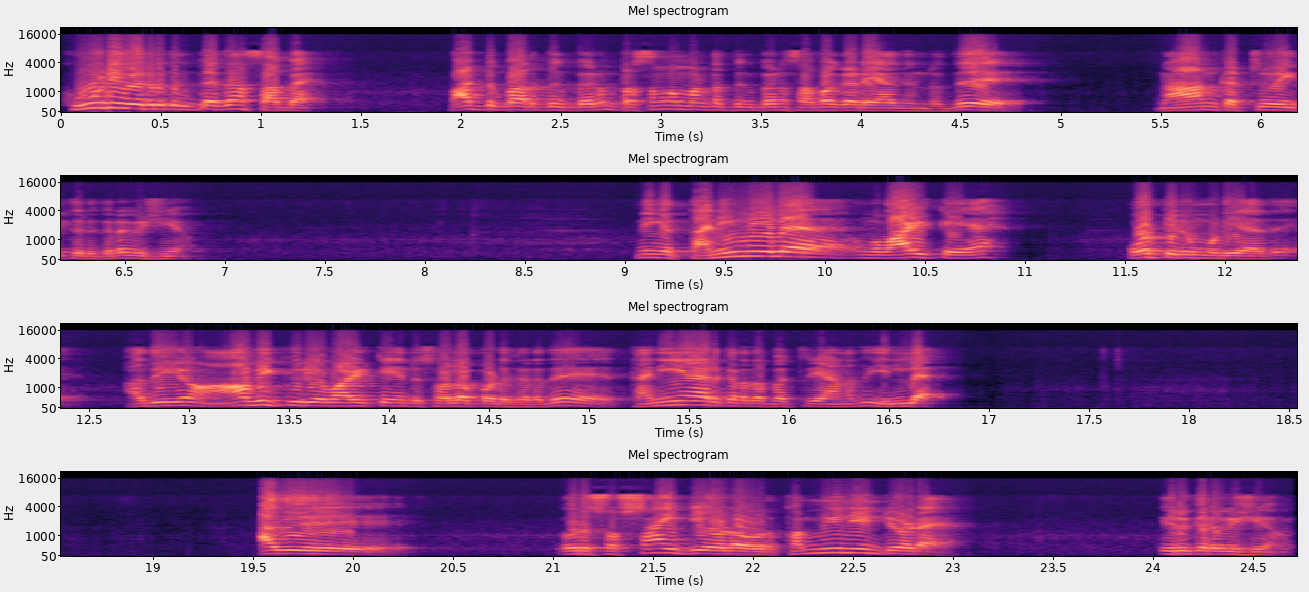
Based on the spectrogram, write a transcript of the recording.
கூடி வர்றதுக்கு பேர் தான் சபை. பாட்டு பாடுறதுக்கு பேரும் பிரசங்கம் பண்றதுக்கு பேரும் சபை கிடையாதுன்றது நான் கற்று வைத்திருக்கிற விஷயம். நீங்க தனிமையில உங்க வாழ்க்கைய ஓட்டிட முடியாது. அதையும் ஆவிக்குரிய வாழ்க்கை என்று சொல்லப்படுகிறது. தனியா இருக்கிறத பற்றியானது இல்லை. அது ஒரு சொசைட்டியோட ஒரு கம்யூனிட்டியோட இருக்கிற விஷயம்.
